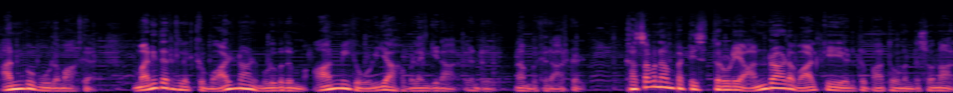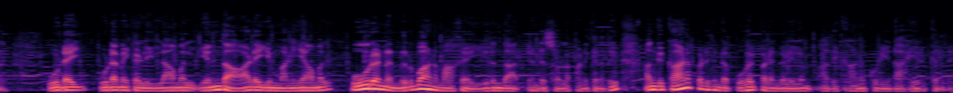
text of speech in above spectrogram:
அன்பு மூலமாக மனிதர்களுக்கு வாழ்நாள் முழுவதும் ஆன்மீக ஒளியாக விளங்கினார் என்று நம்புகிறார்கள். கசவனாம்பட்டி சித்தருடைய அன்றாட வாழ்க்கையை எடுத்து பார்த்தோம் என்று சொன்னால் உடை உடைமைகள் இல்லாமல் எந்த ஆடையும் அணியாமல் பூரண நிர்வாணமாக இருந்தார் என்று சொல்லப்படுகிறது. அங்கு காணப்படுகின்ற புகைப்படங்களிலும் அது காணக்கூடியதாக இருக்கிறது.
